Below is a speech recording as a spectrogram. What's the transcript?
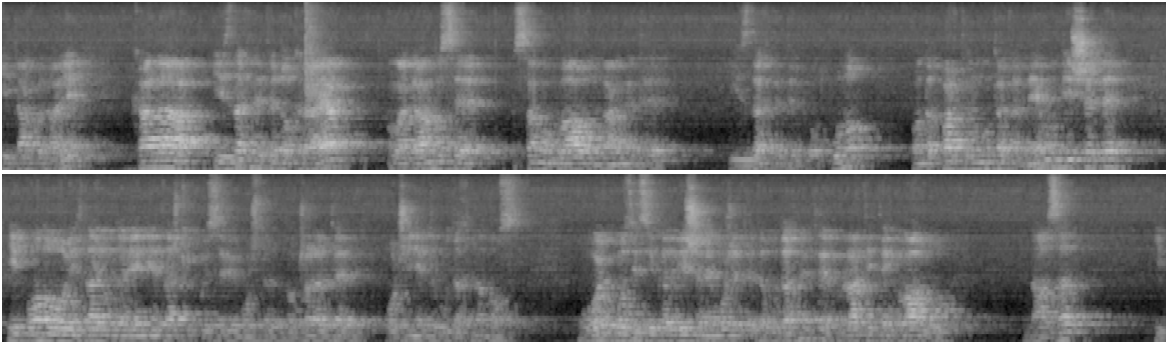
i tako dalje. Kada izdahnete do kraja, lagano se samo glavom nagnete izdahnete potpuno, onda par trenutaka ne udišete i ponovo iz dalje udarenje tačke koje se vi možete da dočarate, počinjete udah na nos. U ovoj poziciji kada više ne možete da udahnete, vratite glavu nazad i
